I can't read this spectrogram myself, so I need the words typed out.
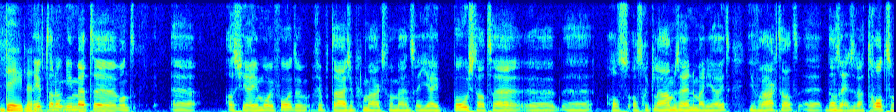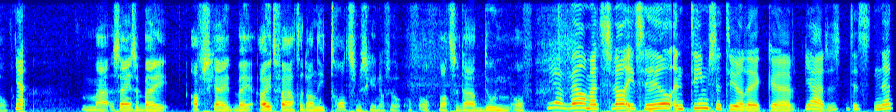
delen. Heeft dan ook niet met, eh, want eh, als jij een mooie fotoreportage hebt gemaakt van mensen en jij post dat hè, eh, eh, als, als reclame zijn, dat maakt niet uit, je vraagt dat, eh, dan zijn ze daar trots op. Ja. Maar zijn ze bij afscheid, bij uitvaarten dan niet trots misschien of zo? Of, of wat ze daar doen? Of, Ja, wel, maar het is wel iets heel intiems natuurlijk. Eh, ja, dus, dit is net,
